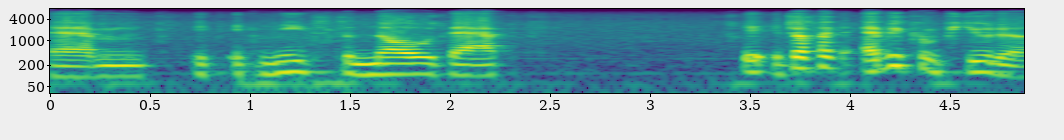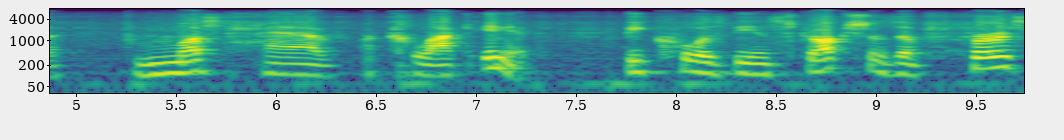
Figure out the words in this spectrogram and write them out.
Um, it, it, needs to know that, it, just like every computer must have a clock in it, because the instructions of first,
